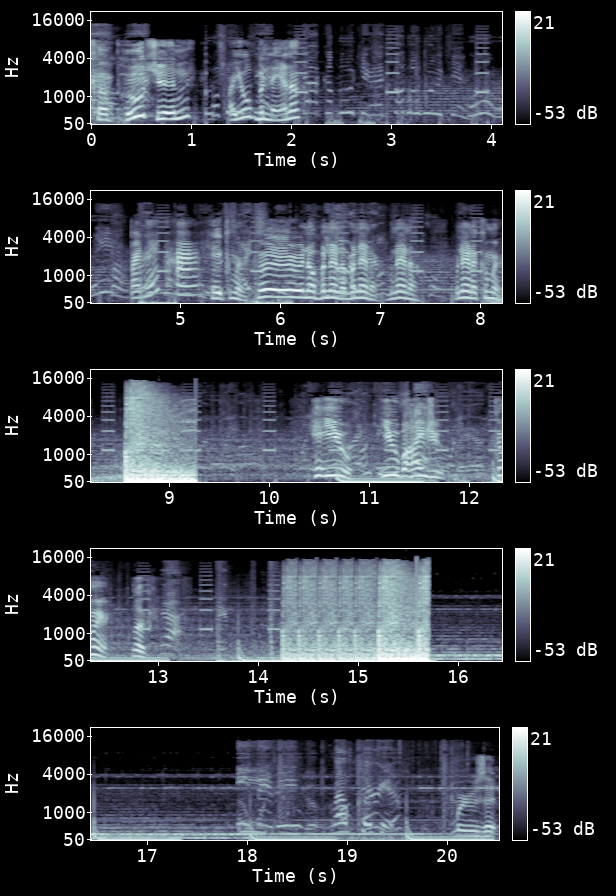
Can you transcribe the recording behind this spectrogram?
Capuchin? Are you a banana? Banana. Hey, come here. Hey, no, banana, banana, banana, banana, come here. Hey, you, you behind you. Come here. Look. Well, cook it. Where is it?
